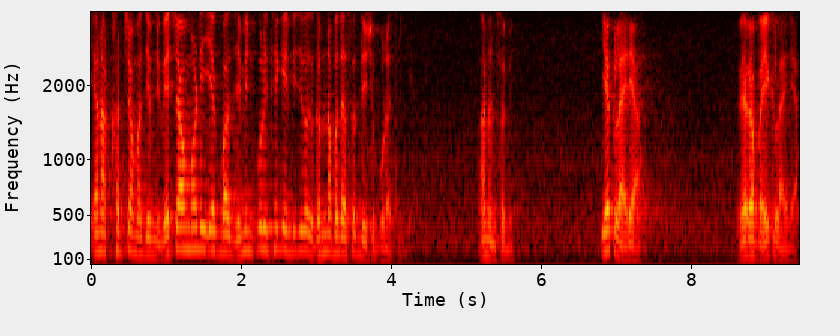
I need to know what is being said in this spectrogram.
એના ખર્ચામાં જેમની વેચાવા મળી, એક બાજુ જમીન પૂરી થઈ ગઈ, બીજી બાજુ ઘરના બધા સદસ્યો પૂરા થઈ ગયા. આનંદ સ્વામી. એકલા રહ્યા. વેરાભાઈ એકલા રહ્યા.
